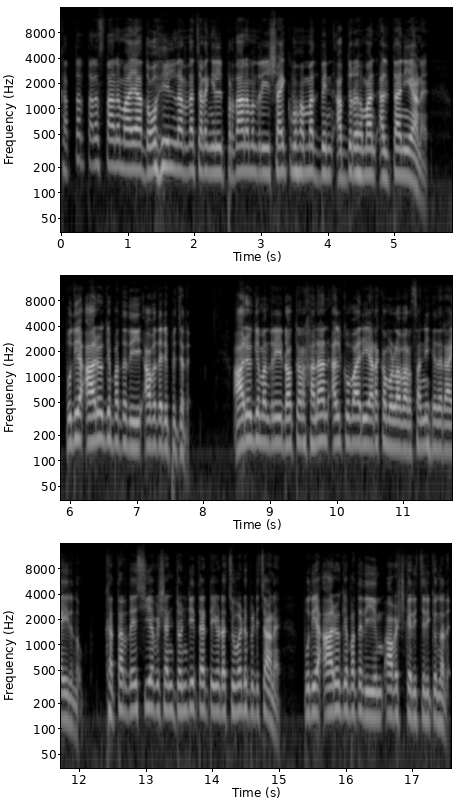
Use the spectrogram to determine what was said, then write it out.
ഖത്തർ തലസ്ഥാനമായ ദോഹയിൽ നടന്ന ചടങ്ങിൽ പ്രധാനമന്ത്രി ഷെയ്ഖ് മുഹമ്മദ് ബിൻ അബ്ദുറഹ്മാൻ അൽത്താനിയാണ് പുതിയ ആരോഗ്യ പദ്ധതി അവതരിപ്പിച്ചത്. ആരോഗ്യമന്ത്രി ഡോക്ടർ ഹനാൻ അൽ കുവാരി അടക്കമുള്ളവർ സന്നിഹിതരായിരുന്നു. ഖത്തർ ദേശീയ വിഷൻ ട്വന്റി തേർട്ടിയുടെ ചുവട് പിടിച്ചാണ് പുതിയ ആരോഗ്യ പദ്ധതിയും ആവിഷ്കരിച്ചിരിക്കുന്നത്.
